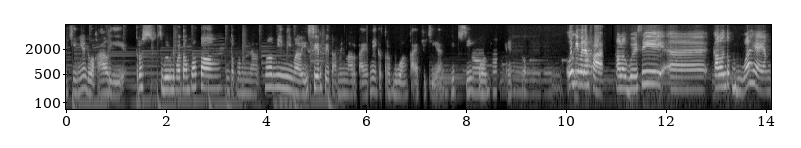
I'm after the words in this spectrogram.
cucinya dua kali. Terus sebelum dipotong-potong untuk meminimalisir vitamin larut airnya ikut terbuang ke air cucian. Gitu sih oh. gue. Gitu. Lu gimana, Fat? Kalau gue sih, uh, kalau untuk buah ya yang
